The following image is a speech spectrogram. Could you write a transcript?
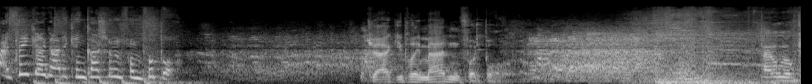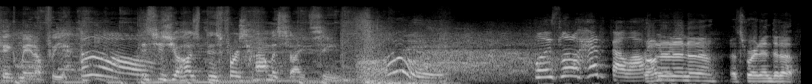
I think I got a concussion from football. Jack, you play Madden football. I had a little cake made up for you. Oh. This is your husband's first homicide scene. Oh. Well, his little head fell off. Oh, no, no, no, no. That's where it ended up.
